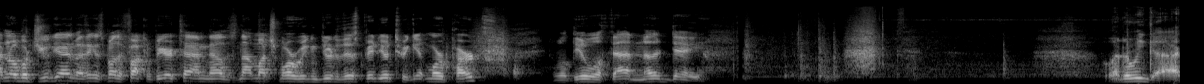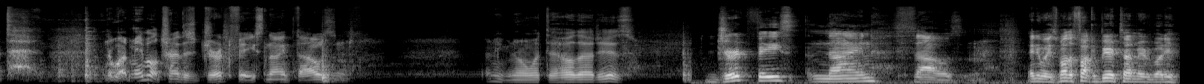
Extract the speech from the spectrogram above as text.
I don't know about you guys, but I think it's motherfucking beer time now. There's not much more we can do to this video till we get more parts. We'll deal with that another day. What do we got? You know what? Maybe I'll try this Jerk Face 9000. I don't even know what the hell that is. Jerk Face 9000. Anyways, motherfucking beer time, everybody.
